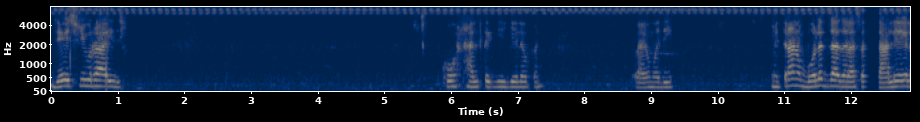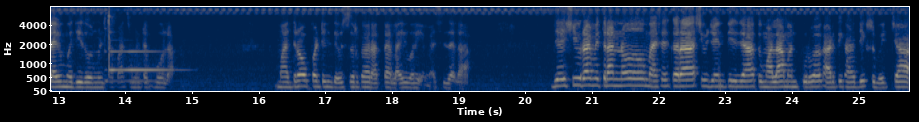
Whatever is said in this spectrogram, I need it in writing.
जय शिवराय. कोण आलत की गेलं पण? लाईव्हमध्ये मित्रांनो बोलत जा जरा आले लाईव्हमध्ये दोन मिनिटं पाच मिनिटं बोला. माधवराव पाटील देवसरकर आता लाईव्ह आहे मेसेज आला. जय शिवराय मित्रांनो मेसेज करा. शिवजयंतीच्या तुम्हाला. मनपूर्वक हार्दिक हार्दिक शुभेच्छा.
